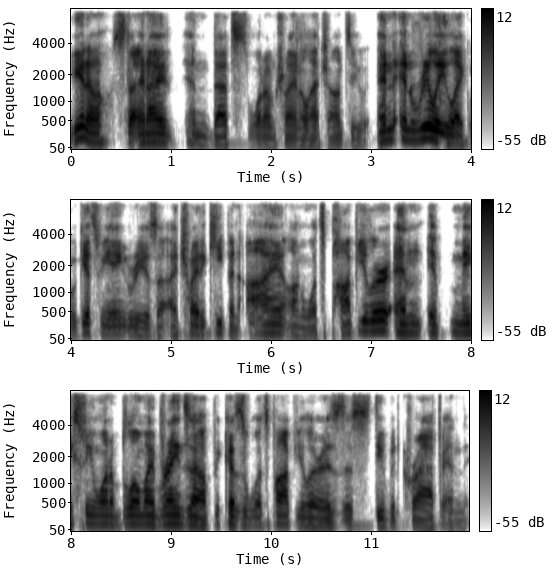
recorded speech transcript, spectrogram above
you know, stuff. And I and that's what I'm trying to latch onto. And and really, like, what gets me angry is I try to keep an eye on what's popular, and it makes me want to blow my brains out because what's popular is this stupid crap, and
